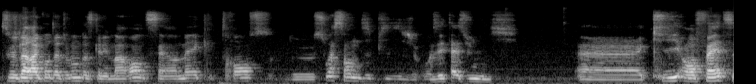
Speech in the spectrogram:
Parce que je la raconte à tout le monde parce qu'elle est marrante. C'est un mec trans de 70 piges aux États-Unis euh, qui, en fait,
